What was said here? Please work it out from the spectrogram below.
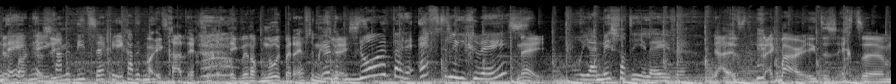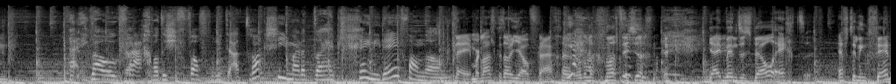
nee, je gezien. gaat het niet zeggen. Je gaat het Maar niet. ik ga het echt zeggen, ik ben nog nooit bij de Efteling Je bent geweest. nog nooit bij de Efteling geweest? Nee. Oh, jij mist wat in je leven. Ja, het, blijkbaar. Het is echt... ehm, Ja, ik wou ook vragen, wat is je favoriete attractie? Maar dat, daar heb je geen idee van dan. Nee, maar laat ik het aan jou vragen. Wat, wat is er? Jij bent dus wel echt Efteling-fan.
